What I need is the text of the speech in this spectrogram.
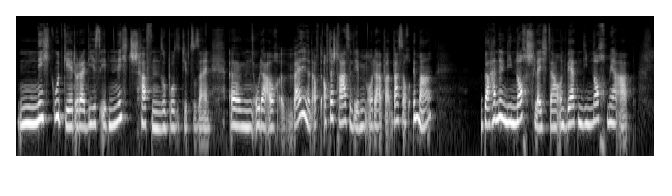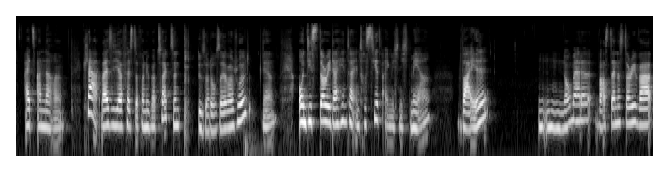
nicht gut geht oder die es eben nicht schaffen, so positiv zu sein ähm, oder auch, weiß ich nicht, auf, auf der Straße leben oder was auch immer, behandeln die noch schlechter und werten die noch mehr ab als andere. Klar, weil sie ja fest davon überzeugt sind, ist er doch selber schuld. Ja. Und die Story dahinter interessiert eigentlich nicht mehr, weil no matter, was deine Story war,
